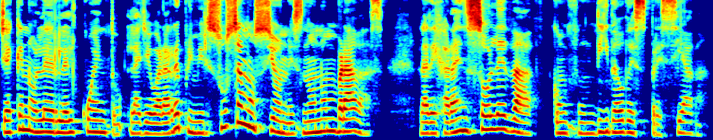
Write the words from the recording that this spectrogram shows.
ya que no leerle el cuento la llevará a reprimir sus emociones no nombradas, la dejará en soledad, confundida o despreciada.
